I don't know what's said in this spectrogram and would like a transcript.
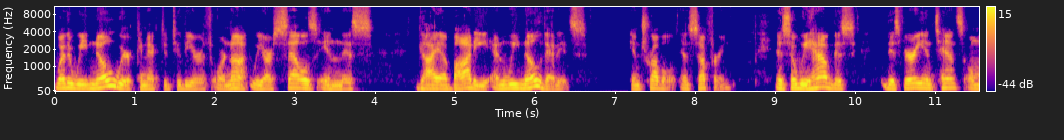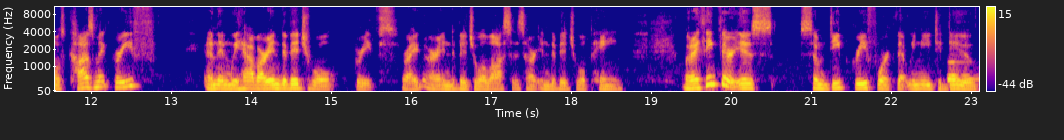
whether we know we're connected to the earth or not, we are cells in this Gaia body and we know that it's in trouble and suffering. And so we have this, this very intense, almost cosmic grief. And then we have our individual griefs, right? Our individual losses, our individual pain. But I think there is some deep grief work that we need to do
